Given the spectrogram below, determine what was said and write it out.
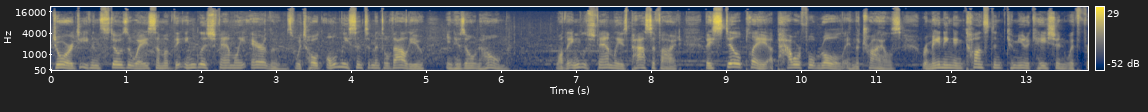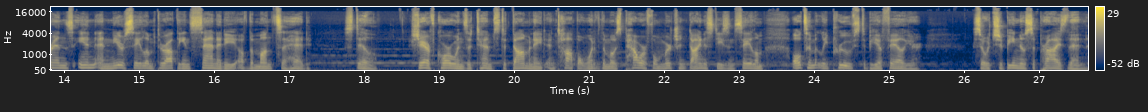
George even stows away some of the English family heirlooms, which hold only sentimental value, in his own home. While the English family is pacified, they still play a powerful role in the trials, remaining in constant communication with friends in and near Salem throughout the insanity of the months ahead. Still, Sheriff Corwin's attempts to dominate and topple one of the most powerful merchant dynasties in Salem ultimately proves to be a failure. So it should be no surprise then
